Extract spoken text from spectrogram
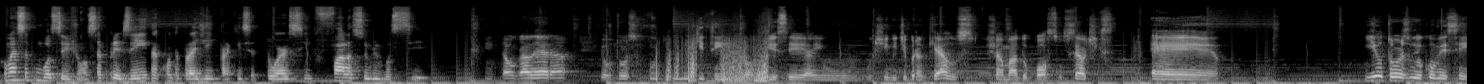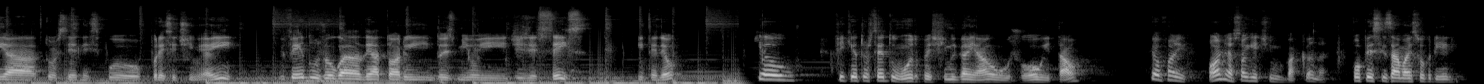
Começa com você, João. Se apresenta, conta pra gente para quem você torce, fala sobre você. Então, galera, eu torço pro time que tem, como disse aí, um, um time de branquelos, chamado Boston Celtics. É... E eu torço, eu comecei a torcer nesse, por, por esse time aí, vendo um jogo aleatório em 2016, entendeu? Que eu fiquei torcendo muito para esse time ganhar o jogo e tal. Eu falei, olha só que time bacana, vou pesquisar mais sobre ele.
